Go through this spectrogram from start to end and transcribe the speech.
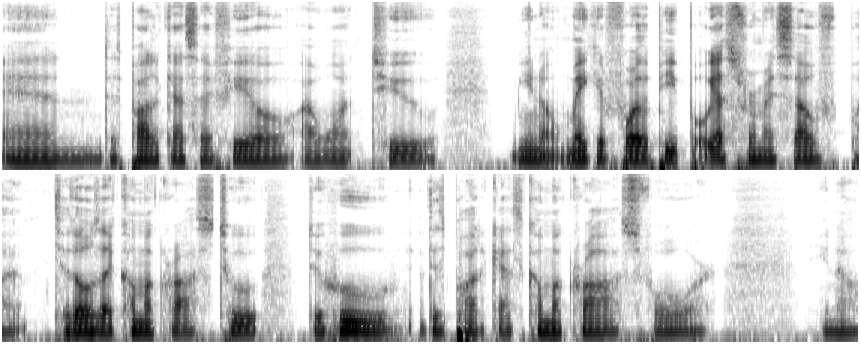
And this podcast, I feel I want to, you know, make it for the people. Yes, for myself, but to those I come across, to to who this podcast come across for. You know,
